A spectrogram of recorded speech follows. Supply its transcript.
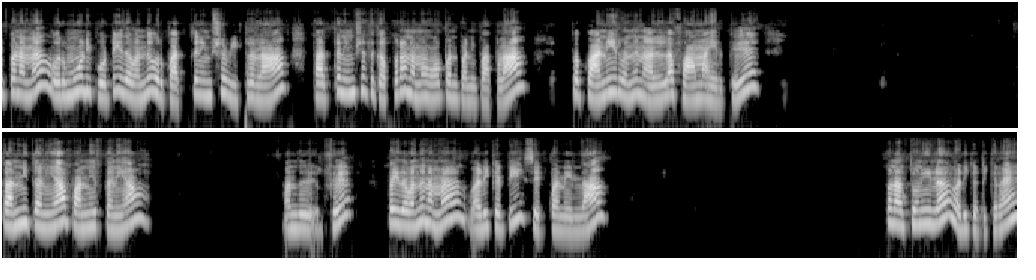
இப்போ நம்ம ஒரு மூடி போட்டு இதை வந்து ஒரு பத்து நிமிஷம் விட்டுறலாம். பத்து நிமிஷத்துக்கு அப்புறம் நம்ம ஓப்பன் பண்ணி பார்க்கலாம் இப்போ பன்னீர் வந்து நல்லா ஃபார்ம் ஆயிருக்கு. தண்ணி தனியாக பன்னீர் தனியாக வந்து இருக்கு. இப்போ இதை வந்து நம்ம வடிகட்டி செட் பண்ணிடலாம். இப்போ நான் துணியில் வடிகட்டிக்கிறேன்.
